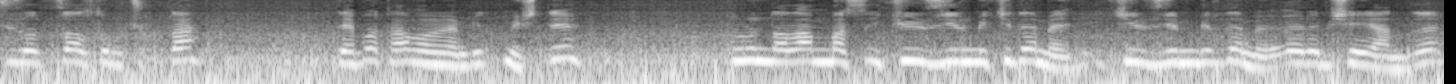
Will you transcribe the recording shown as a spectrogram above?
336.5'da depo tamamen bitmişti. Bunun da lambası 222'de mi 221'de mi öyle bir şey yandı.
